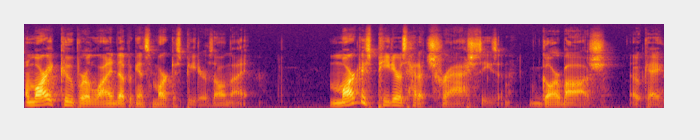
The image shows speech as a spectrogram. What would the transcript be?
Amari Cooper lined up against Marcus Peters all night. Marcus Peters had a trash season, garbage. Okay,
